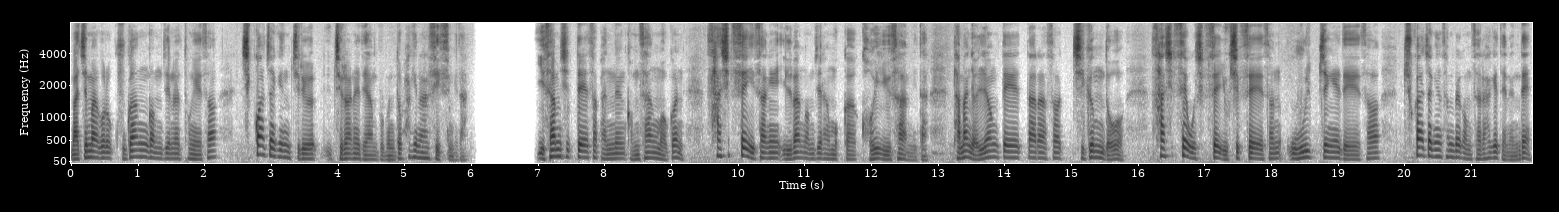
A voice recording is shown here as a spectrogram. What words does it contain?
마지막으로 구강 검진을 통해서 치과적인 질환, 질환에 대한 부분도 확인을 할수 있습니다. 20, 30대에서 받는 검사 항목은 40세 이상의 일반 검진 항목과 거의 유사합니다. 다만 연령대에 따라서 지금도 40세, 50세, 60세에선 우울증에 대해서 추가적인 선별 검사를 하게 되는데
